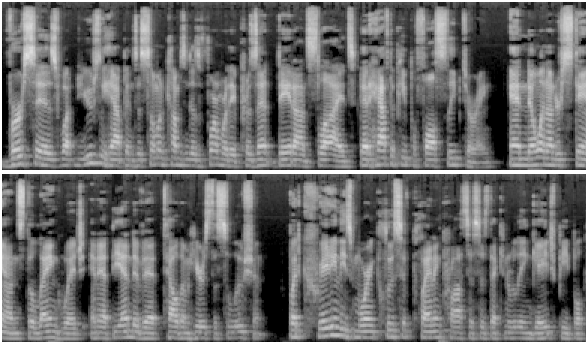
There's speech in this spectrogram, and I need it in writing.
Versus what usually happens is someone comes and does a forum where they present data on slides that half the people fall asleep during, and no one understands the language. And at the end of it, tell them, here's the solution but creating these more inclusive planning processes that can really engage people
